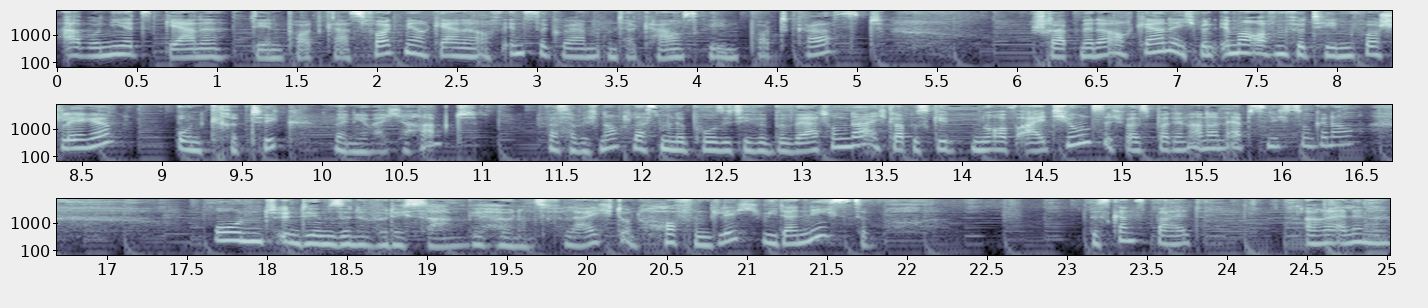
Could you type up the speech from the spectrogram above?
abonniert gerne den Podcast. Folgt mir auch gerne auf Instagram unter Chaos Queen Podcast. Schreibt mir da auch gerne. Ich bin immer offen für Themenvorschläge und Kritik, wenn ihr welche habt. Was habe ich noch? Lasst mir eine positive Bewertung da. Ich glaube, es geht nur auf iTunes. Ich weiß bei den anderen Apps nicht so genau. Und in dem Sinne würde ich sagen, wir hören uns vielleicht und hoffentlich wieder nächste Woche. Bis ganz bald. Eure Elena.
